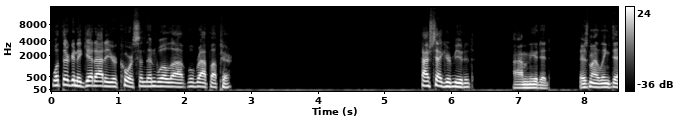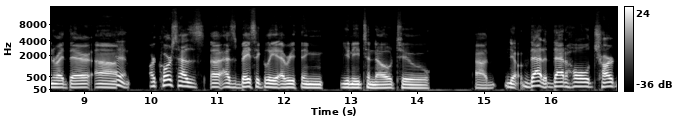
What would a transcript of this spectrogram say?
what they're going to get out of your course, and then we'll uh, we'll wrap up here. Hashtag you're muted. I'm muted. There's my LinkedIn right there. Uh, Our course has uh, has basically everything you need to know to, uh, you know, that that whole chart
